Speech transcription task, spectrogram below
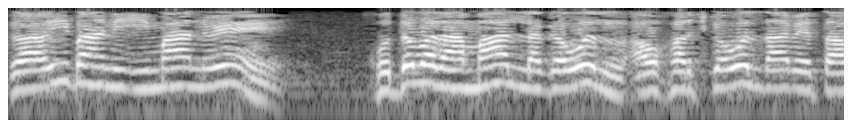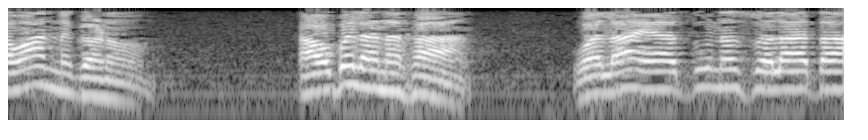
کاری باندې ایمان وې خود بل اعمال لګول او خرج کول دا به تاوان نه غنم او بل نه ښا ولا یاتون صلاتا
